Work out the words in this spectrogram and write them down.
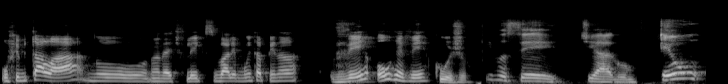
o filme tá lá no, na Netflix, vale muito a pena ver ou rever Cujo. E você, Thiago? Eu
